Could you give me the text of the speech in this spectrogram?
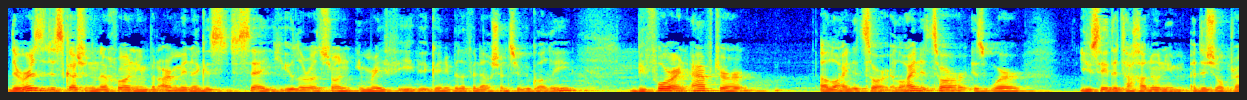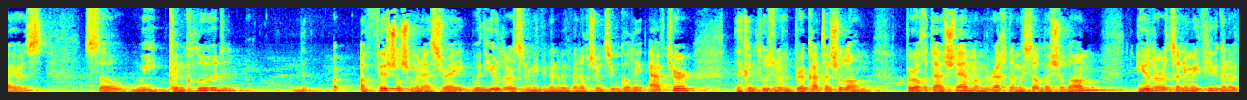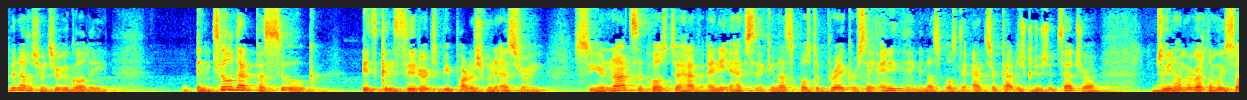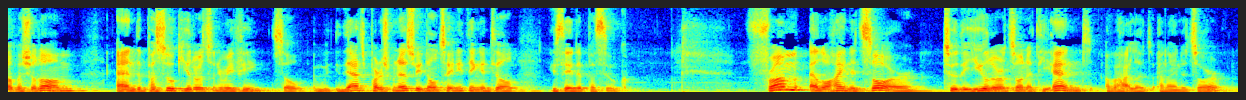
There is a discussion in the Achronim, but our minhag is to say Yula Ratzon Imrei Fi V'Guni B'Lefenel Shem Tzvi before and after Elohai Nitzor. Elohai Nitzor is where you say the Tachanunim, additional prayers. So we conclude the official Shemon Esrei with Shem Tzvi after the conclusion of Birkat Shalom. Baruch Hashem Amarech Dam Yisrael B'Shalom Yul Ratzon Mifik B'Fenel Shem Tzvi Until that pasuk it's considered to be part of Shemon Esrei. So you're not supposed to have any hefsek. You're not supposed to break or say anything. You're not supposed to answer Kaddish, Kedusha, etc. Between Hamarechtam Yisrael B'Shalom and the pasuk Yirotz Rifi. So that's part of Shemon Esrei. Don't say anything until you say the pasuk. From Elohai Nitzor to the Yil Ratzon at the end of Elohai Nitzor,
